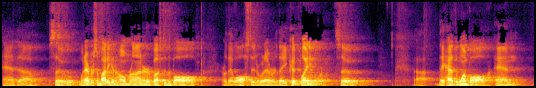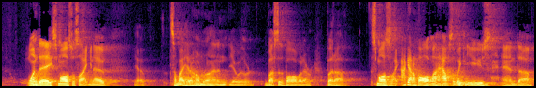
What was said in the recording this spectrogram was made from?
And uh, so, whenever somebody hit a home run or busted the ball, or they lost it or whatever, they couldn't play anymore. So uh, they had the one ball, and one day Smalls was like, you know, you know, somebody hit a home run and you know, busted the ball or whatever. But uh, Smalls was like, I got a ball at my house that we can use, and uh,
